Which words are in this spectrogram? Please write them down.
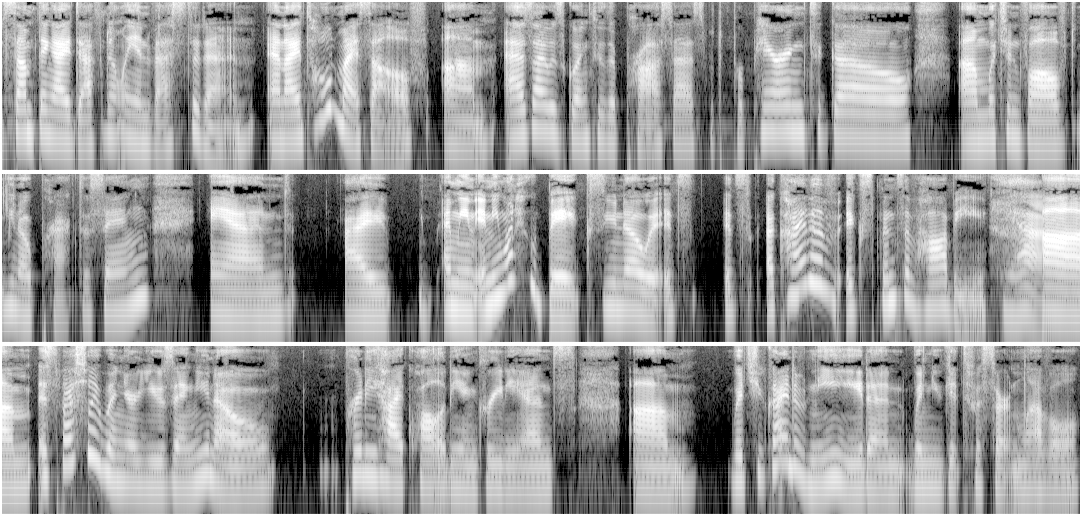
something I definitely invested in. And I told myself um, as I was going through the process with preparing to go, um, which involved, you know, practicing. And I, I mean, anyone who bakes, you know, it's, it's a kind of expensive hobby. Yeah. Um, especially when you're using, you know, pretty high quality ingredients, um, which you kind of need. And when you get to a certain level,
